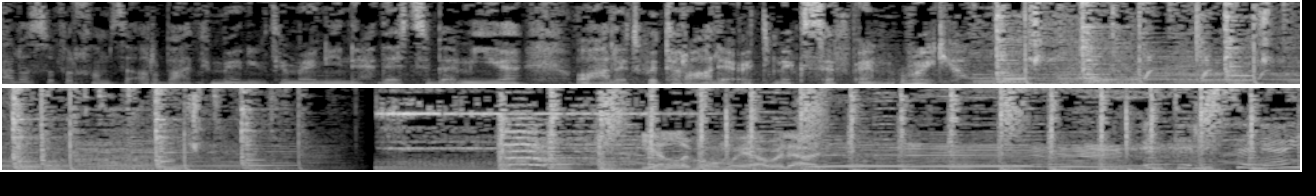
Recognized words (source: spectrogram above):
على صفر خمسة أربعة ثمانية وثمانين إحداش سبعمية وعلى تويتر على at Mix FM Radio. يلا قوموا يا ولاد. انت لسه نايم؟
